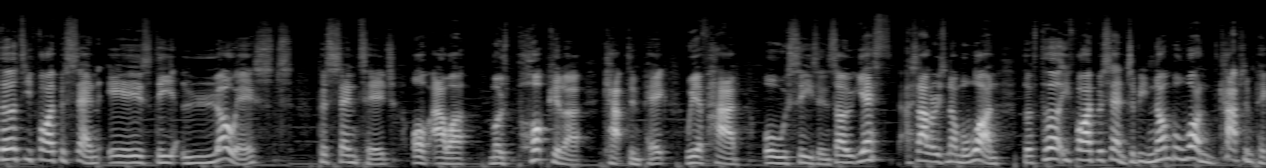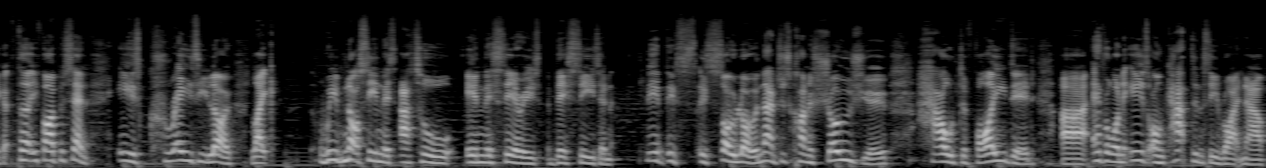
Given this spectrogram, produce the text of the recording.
35% is the lowest percentage of our most popular captain pick we have had all season. So yes, Salah is number one, but 35% to be number one captain pick at 35% is crazy low. Like we've not seen this at all in this series this season it, it's, it's so low, and that just kind of shows you how divided uh, everyone is on captaincy right now.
